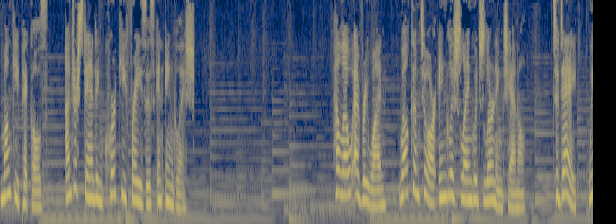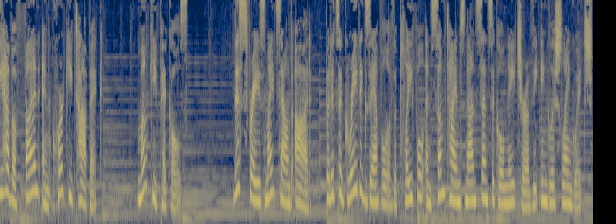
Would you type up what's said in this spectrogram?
Monkey Pickles, Understanding Quirky Phrases in English. Hello everyone, welcome to our English language learning channel. Today, we have a fun and quirky topic. Monkey Pickles. This phrase might sound odd, but it's a great example of the playful and sometimes nonsensical nature of the English language.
